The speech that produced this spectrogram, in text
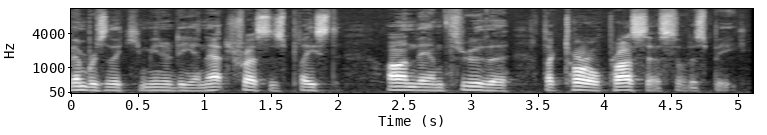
members of the community, and that trust is placed on them through the electoral process, so to speak.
